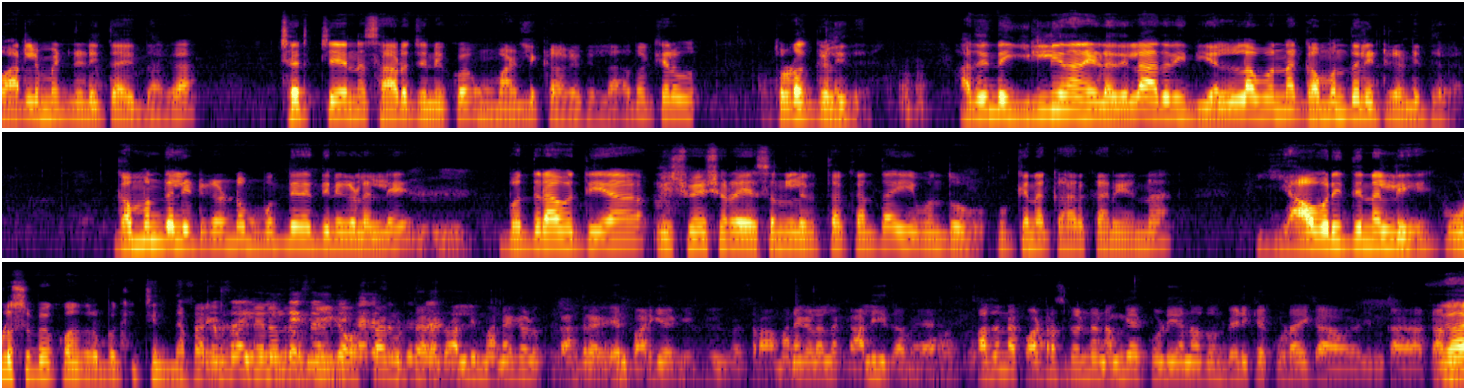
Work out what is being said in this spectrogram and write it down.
ಪಾರ್ಲಿಮೆಂಟ್ ನಡೀತಾ ಇದ್ದಾಗ ಚರ್ಚೆಯನ್ನು ಸಾರ್ವಜನಿಕವಾಗಿ ಮಾಡಲಿಕ್ಕಾಗೋದಿಲ್ಲ. ಅದು ಕೆಲವು ತೊಡಕುಗಳಿದೆ. ಅದರಿಂದ ಇಲ್ಲಿ ನಾನು ಹೇಳೋದಿಲ್ಲ, ಆದರೆ ಇದು ಎಲ್ಲವನ್ನು ಗಮನದಲ್ಲಿ ಇಟ್ಕೊಂಡಿದ್ದೇವೆ. ಗಮನದಲ್ಲಿ ಇಟ್ಕೊಂಡು ಮುಂದಿನ ದಿನಗಳಲ್ಲಿ ಭದ್ರಾವತಿಯ ವಿಶ್ವೇಶ್ವರ ಹೆಸರಿನಲ್ಲಿರ್ತಕ್ಕಂಥ ಈ ಒಂದು ಉಕ್ಕಿನ ಕಾರ್ಖಾನೆಯನ್ನು ಯಾವ ರೀತಿಯಲ್ಲಿ ಉಳಿಸಬೇಕು ಅನ್ನೋದ್ರ ಬಗ್ಗೆ ಚಿಂತನೆ ಸರ್ ಇನ್ನೊಂದು ಏನಂದ್ರೆ ಈಗ ಹೊಸದಾಗಿ ಇರೋದು. ಅಲ್ಲಿ ಮನೆಗಳು ಅಂದ್ರೆ ಏನ್ ಬಾಡಿಗೆ ಇದ್ವಿ ಸರ್ ಆ ಮನೆಗಳೆಲ್ಲ ಖಾಲಿ ಇದಾವೆ. ಅದನ್ನ ಕ್ವಾರ್ಟರ್ಸ್ಗಳನ್ನ ನಮಗೆ ಕೊಡಿ ಅನ್ನೋದೊಂದು ಬೇಡಿಕೆ ಕೂಡ ಈಗ ಇನ್ ಈಗ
